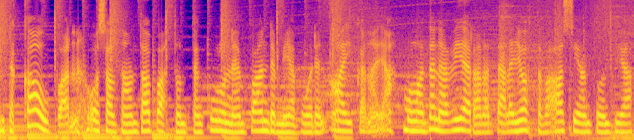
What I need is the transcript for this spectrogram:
mitä kaupan osalta on tapahtunut tämän kuluneen pandemiavuoden aikana. Ja mulla on tänään vieraana täällä johtava asiantuntija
